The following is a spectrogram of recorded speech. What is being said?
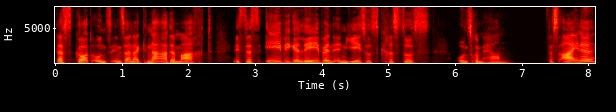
das Gott uns in seiner Gnade macht, ist das ewige Leben in Jesus Christus, unserem Herrn. Das eine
